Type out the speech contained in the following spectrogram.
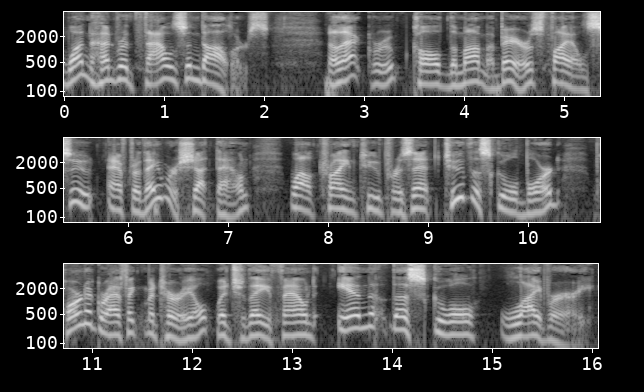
$100,000. Now, that group, called the Mama Bears, filed suit after they were shut down while trying to present to the school board pornographic material which they found in the school library.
